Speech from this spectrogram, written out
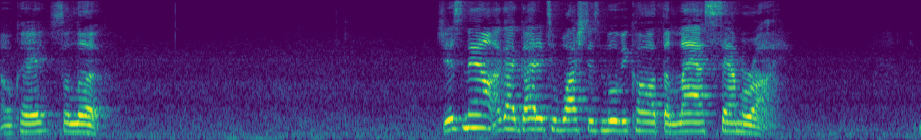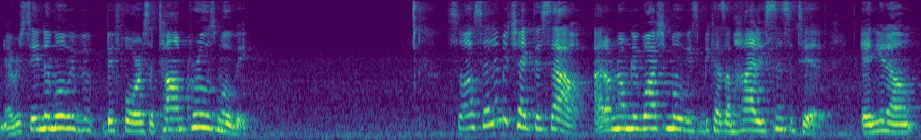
Okay? So look. Just now, I got guided to watch this movie called The Last Samurai. I've never seen the movie before. It's a Tom Cruise movie. So I said, let me check this out. I don't normally watch movies because I'm highly sensitive. And, you know,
